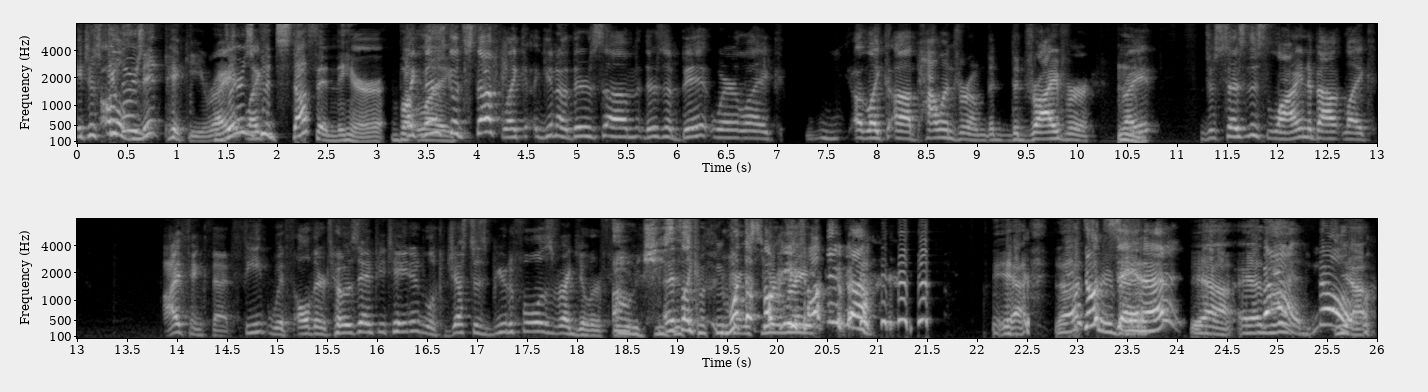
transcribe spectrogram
it just Oh, feels there's- nitpicky, right? there's like, good stuff in here, but like, like, there's good stuff like you know there's um there's a bit where like uh, like uh palindrome the the driver Mm. right just says this line about like i think that feet with all their toes amputated look just as beautiful as regular feet Oh and Jesus! it's like what Christ, the fuck are you right. talking about Yeah, no, don't say bad. that Yeah, bad no Yeah.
